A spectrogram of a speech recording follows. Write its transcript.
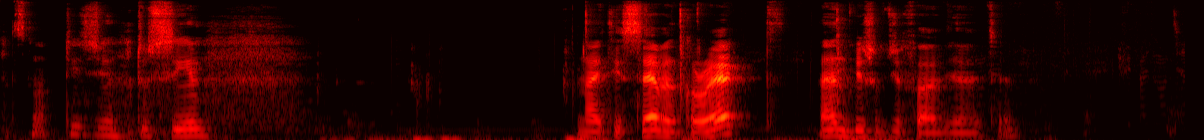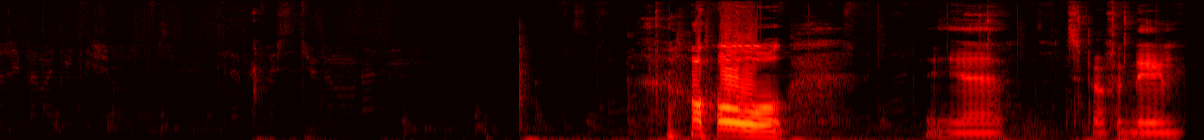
It's not easy to see. Knight e7, correct. And bishop g5, yeah, that's it. Oh, yeah, it's a perfect game.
